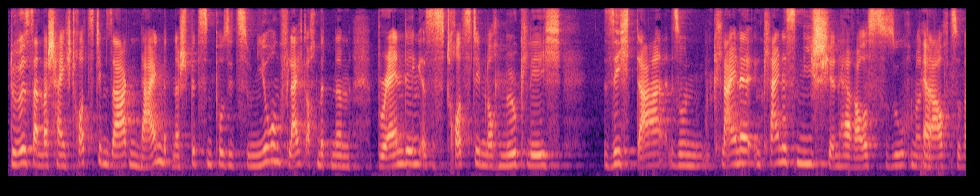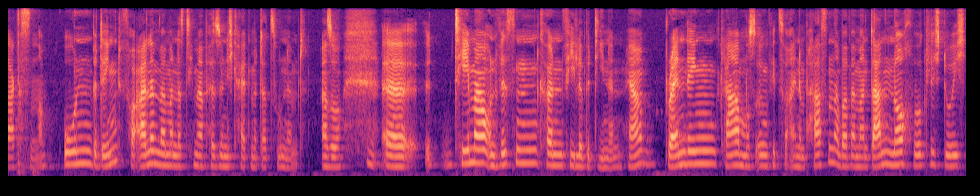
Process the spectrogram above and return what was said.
Du wirst dann wahrscheinlich trotzdem sagen, nein, mit einer Spitzenpositionierung, vielleicht auch mit einem Branding ist es trotzdem noch möglich, sich da so ein, kleine, ein kleines Nischchen herauszusuchen und ja. da auch zu wachsen. Ne? Unbedingt, vor allem wenn man das Thema Persönlichkeit mit dazu nimmt. Also mhm. äh, Thema und Wissen können viele bedienen. Ja? Branding, klar, muss irgendwie zu einem passen, aber wenn man dann noch wirklich durch,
